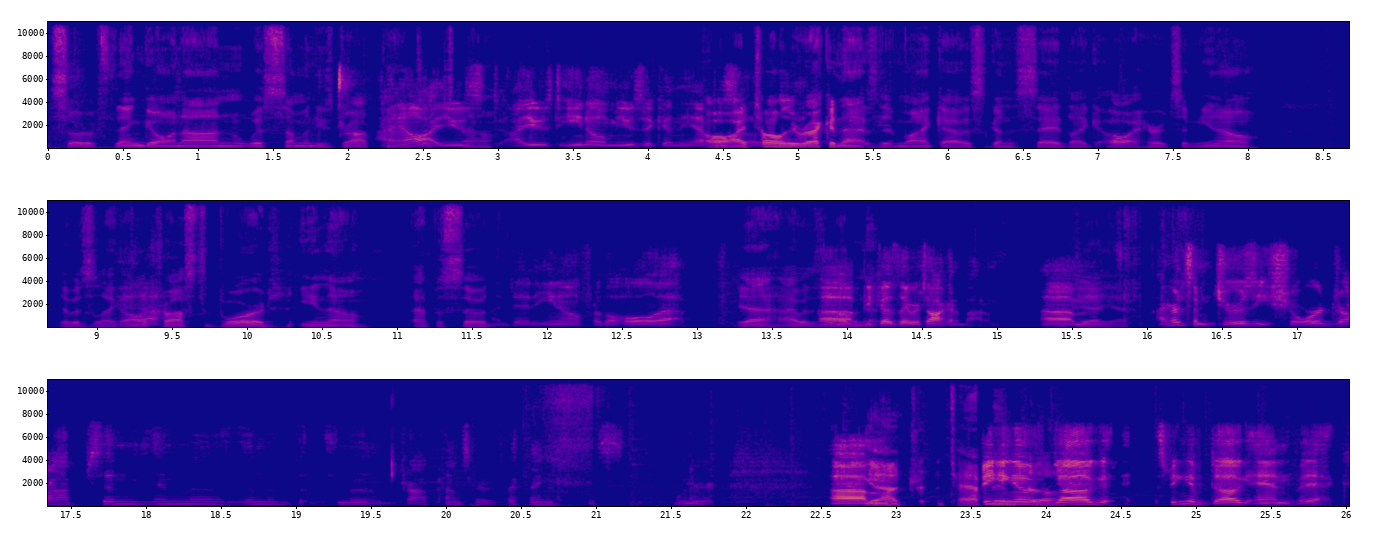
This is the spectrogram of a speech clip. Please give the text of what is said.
sort of thing going on with some of these drop I know. I now. used I used Eno music in the episode. Oh, I totally recognized it, Mike. I was gonna say like, oh, I heard some, Eno. it was like all across the board, you know, episode. I did Eno for the whole ep Yeah, I was uh, because they were talking about him. Um, yeah, yeah. I heard some Jersey Shore drops in in the in the, in the drop concert. I think it's weird. Um, yeah, tr- tap Speaking into, of Doug, speaking of Doug and Vic,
